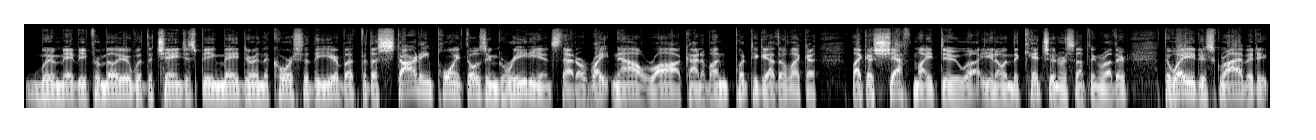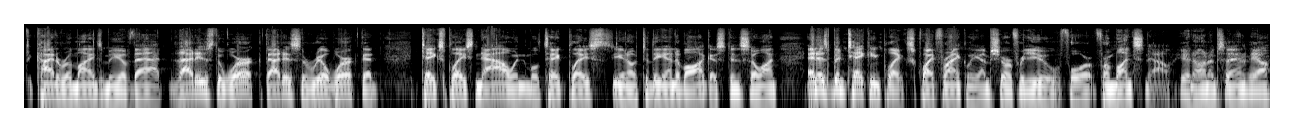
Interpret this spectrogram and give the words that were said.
we may be familiar with the changes being made during the course of the year, but for the starting point, those ingredients that are right now raw, kind of unput together like a like a chef might do, uh, you know, in the kitchen or something or other. The way you describe it, it kind of reminds me of that. That is the work. That is the real work that takes place now and will take place, you know, to the end of August and so on, and has been taking place, quite frankly, I'm sure for you for for months now. You know what I'm saying? Yeah.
